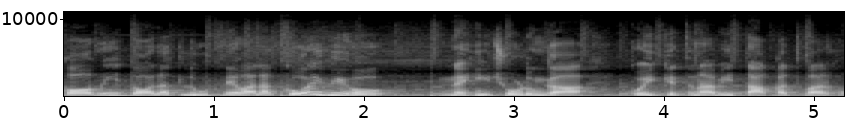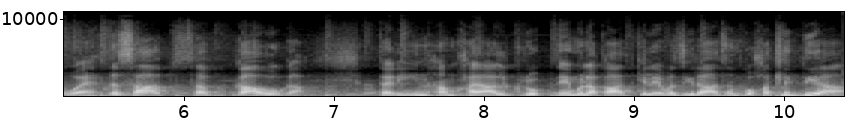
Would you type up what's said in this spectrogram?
قومی دولت لوٹنے والا کوئی بھی ہو، نہیں چھوڑوں گا۔ کوئی کتنا بھی طاقتور ہو، احتساب سب کا ہوگا۔ ترین ہم خیال گروپ نے ملاقات کے لیے وزیر اعظم کو خط لکھ دیا۔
